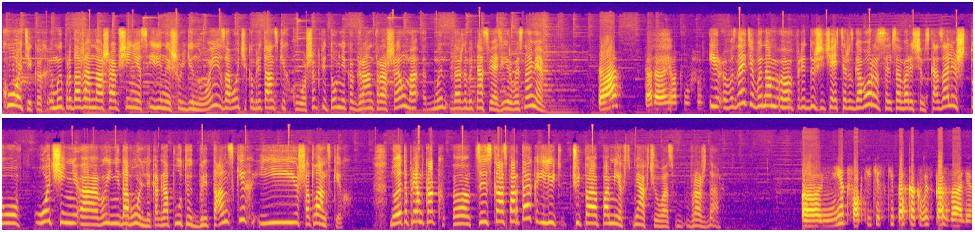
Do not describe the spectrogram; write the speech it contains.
котиках. И мы продолжаем наше общение с Ириной Шульгиной, заводчиком британских кошек, питомника Гранд Рошел. Мы должны быть на связи. Ир, вы с нами? Да. Да-да, я вас слушаю. Ир, вы знаете, вы нам э, в предыдущей части разговора с Александром Борисовичем сказали, что очень э, вы недовольны, когда путают британских и шотландских. Но это прям как э, ЦСКА «Спартак» или чуть помягче у вас вражда? Э, нет, фактически так, как вы сказали.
